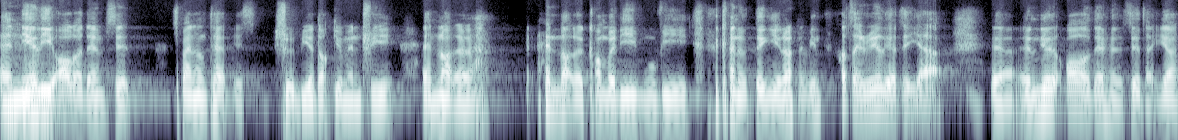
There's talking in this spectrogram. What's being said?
and nearly all of them said, "Spinal Tap is should be a documentary and not a." And not a comedy movie kind of thing, you know what I mean? I was like, really? I said, yeah, yeah. And nearly all of them have said like, yeah,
